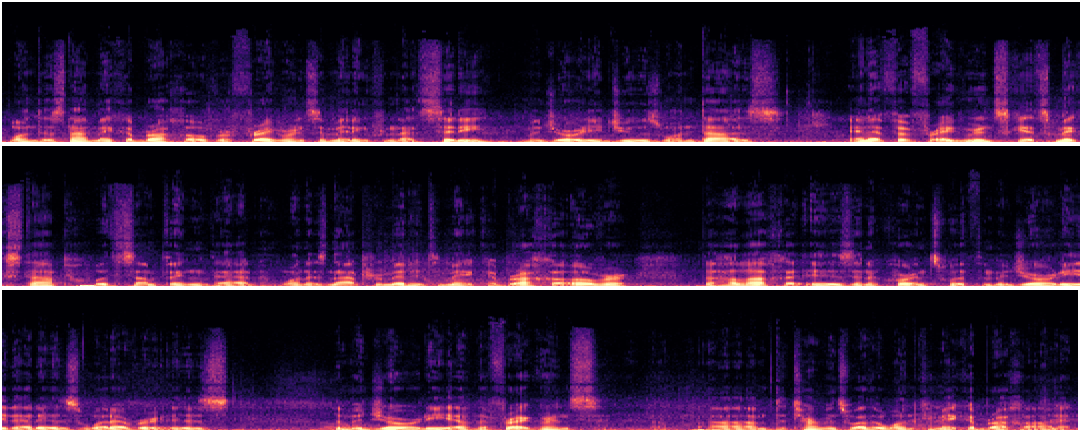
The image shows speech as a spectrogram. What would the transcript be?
one does not make a bracha over fragrance emitting from that city. Majority Jews, one does. And if a fragrance gets mixed up with something that one is not permitted to make a bracha over, the halacha is in accordance with the majority, that is, whatever is the majority of the fragrance um, determines whether one can make a bracha on it.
